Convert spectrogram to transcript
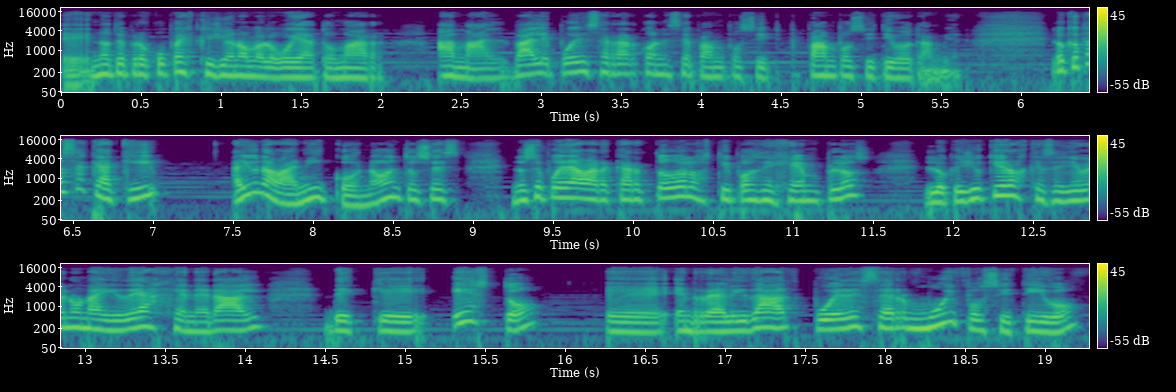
eh, no te preocupes que yo no me lo voy a tomar a mal, ¿vale? Puedes cerrar con ese pan, pan positivo también. Lo que pasa que aquí hay un abanico, ¿no? Entonces no se puede abarcar todos los tipos de ejemplos. Lo que yo quiero es que se lleven una idea general de que esto eh, en realidad puede ser muy positivo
